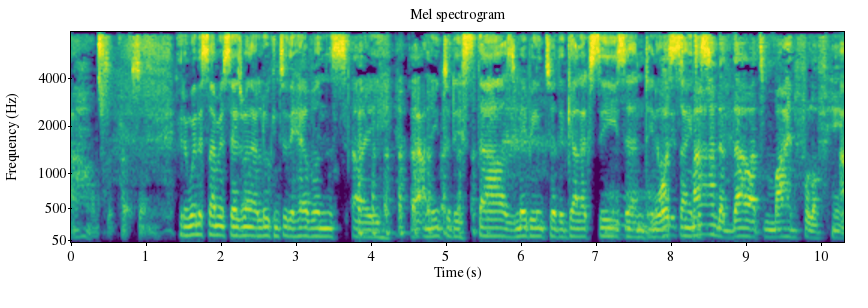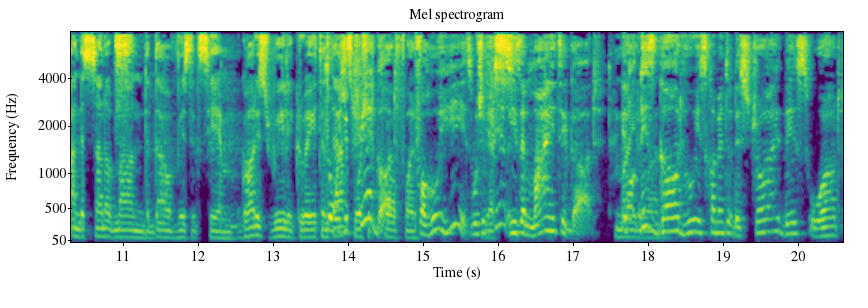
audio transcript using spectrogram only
am as a person. You know, when the psalmist says, "When I look into the heavens, I and into the stars, maybe into the galaxies, and you know, what is man that thou art mindful of him? and the Son of Man that thou visits him." God is really great, and so that's what we call God for. for who he is. We should Yes. fear. He's a mighty God. you know, this one. God who is coming to destroy this world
